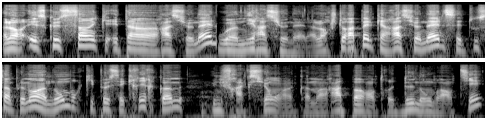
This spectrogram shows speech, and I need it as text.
Alors, est-ce que 5 est un rationnel ou un irrationnel? Alors, je te rappelle qu'un rationnel, c'est tout simplement un nombre qui peut s'écrire comme une fraction, hein, comme un rapport entre deux nombres entiers.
